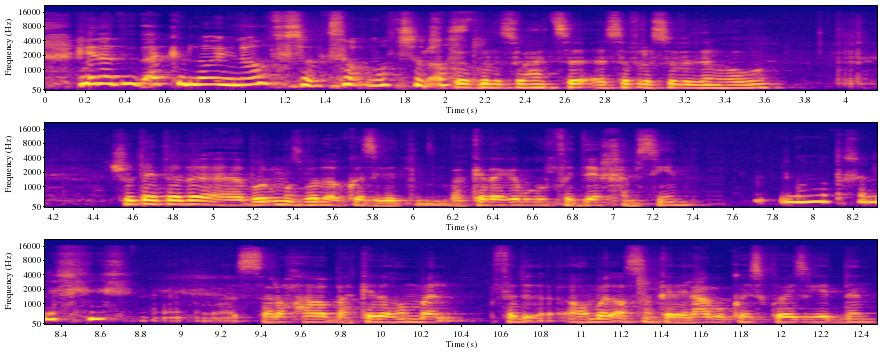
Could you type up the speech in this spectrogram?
هنا تتأكد لو يو تكسب الماتش ده الشوط أصلا؟ خلص 1 0 0 زي ما هو. الشوط التاني ابتدى بورنموث بدأوا كويس جدا. بعد كده جابوا جول في الدقيقة 50 جول متخلف. الصراحة بعد كده هم هم اللي أصلا كانوا بيلعبوا كويس كويس جدا.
